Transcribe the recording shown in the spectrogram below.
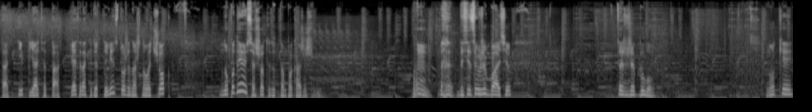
Так, і 5 атак. 5 атак від Артевінс, теж наш новачок. Ну, подивимося, що ти тут нам покажеш. Хм, десь я це вже бачив. Це ж вже було. Ну окей.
